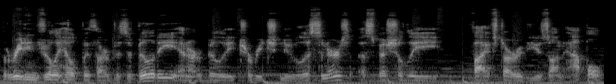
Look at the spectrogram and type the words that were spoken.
The ratings really help with our visibility and our ability to reach new listeners, especially five star reviews on Apple.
